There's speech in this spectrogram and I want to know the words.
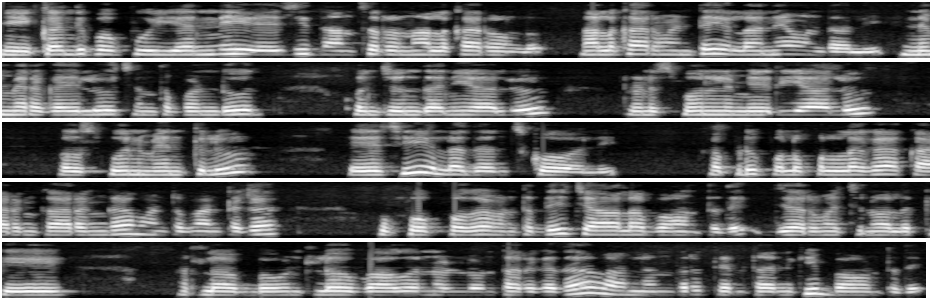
ఈ కందిపప్పు ఇవన్నీ వేసి దంచరు నల్లకారంలో. నల్లకారం అంటే ఇలానే ఉండాలి. మిరగాయలు చింతపండు కొంచెం ధనియాలు రెండు స్పూన్లు మిరియాలు ఒక స్పూన్ మెంతులు వేసి ఇలా దంచుకోవాలి. అప్పుడు పుల్ల పుల్లగా కారం కారంగా మంట మంటగా ఉప్పు ఉప్పుగా ఉంటుంది. చాలా బాగుంటుంది. జ్వరం వచ్చిన వాళ్ళకి అట్లా ఒంట్లో బాగున్న వాళ్ళు ఉంటారు కదా వాళ్ళందరూ తినడానికి బాగుంటుంది.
